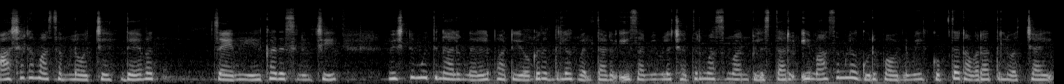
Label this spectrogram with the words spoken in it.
ఆషాఢ మాసంలో వచ్చే దేవసేని ఏకాదశి నుంచి విష్ణుమూర్తి నాలుగు నెలల పాటు యోగ నిద్రలోకి వెళ్తాడు. ఈ సమయంలో చతుర్మాసం అని పిలుస్తారు. ఈ మాసంలో గురు పౌర్ణమి గుప్త నవరాత్రులు వచ్చాయి.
